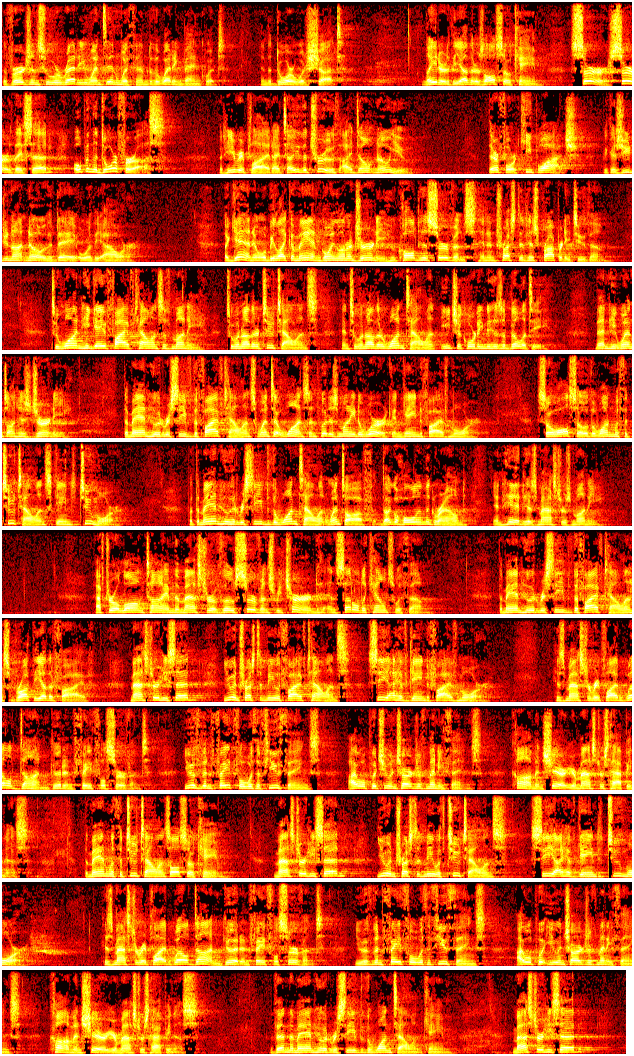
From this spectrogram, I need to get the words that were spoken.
The virgins who were ready went in with him to the wedding banquet, and the door was shut. Later, the others also came. Sir, sir, they said, open the door for us. But he replied, I tell you the truth, I don't know you. Therefore, keep watch, because you do not know the day or the hour. Again, it will be like a man going on a journey who called his servants and entrusted his property to them. To one he gave five talents of money, to another two talents, and to another one talent, each according to his ability. Then he went on his journey. The man who had received the five talents went at once and put his money to work and gained five more. So also the one with the two talents gained two more. But the man who had received the one talent went off, dug a hole in the ground, and hid his master's money. After a long time, the master of those servants returned and settled accounts with them. The man who had received the five talents brought the other five. Master, he said, you entrusted me with five talents. See, I have gained five more. His master replied, Well done, good and faithful servant. You have been faithful with a few things. I will put you in charge of many things. Come and share your master's happiness. The man with the two talents also came. Master, he said, you entrusted me with two talents. See, I have gained two more. His master replied, Well done, good and faithful servant. You have been faithful with a few things. I will put you in charge of many things. Come and share your master's happiness. Then the man who had received the one talent came. Master, he said,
